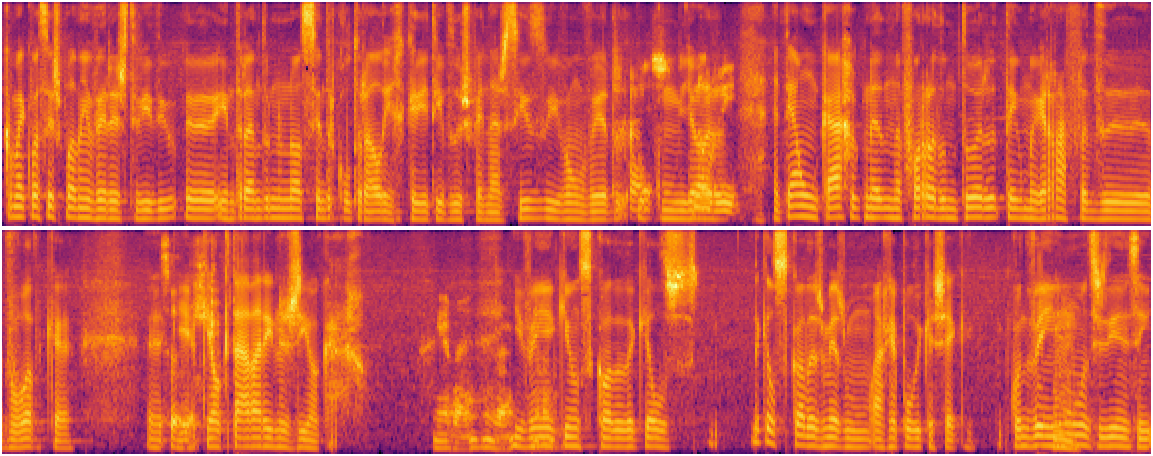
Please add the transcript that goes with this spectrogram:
Como é que vocês podem ver este vídeo? Eh, entrando no nosso Centro Cultural e Recreativo do Espelho Narciso e vão ver o que melhor. Até há um carro que na, na forra do motor tem uma garrafa de vodka, eh, que, é, que é o que está a dar energia ao carro. é bem, é bem. E vem é aqui um Skoda daqueles daqueles Skodas mesmo à República Checa. Quando vem Hum. um, vocês dizem assim:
